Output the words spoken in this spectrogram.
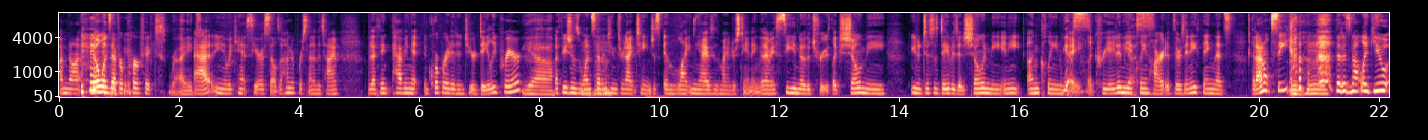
I'm not. No one's ever perfect Right. at. You know, we can't see ourselves 100% of the time. But I think having it incorporated into your daily prayer, Yeah. Ephesians 1 mm-hmm. 17 through 19, just enlighten the eyes of my understanding that I may see and know the truth. Like, show me, you know, just as David did, showing me any unclean way. Yes. Like, creating me a clean heart. If there's anything that's that I don't see that is not like you,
